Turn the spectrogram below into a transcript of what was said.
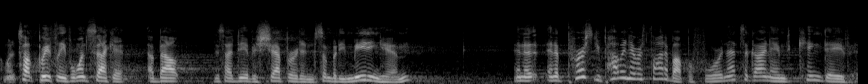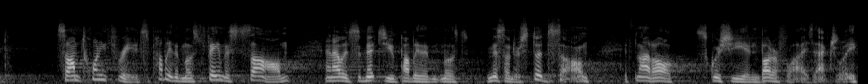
I want to talk briefly for one second about this idea of a shepherd and somebody meeting him. And a, and a person you probably never thought about before, and that's a guy named King David. Psalm 23. It's probably the most famous psalm, and I would submit to you, probably the most misunderstood psalm it's not all squishy and butterflies, actually.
